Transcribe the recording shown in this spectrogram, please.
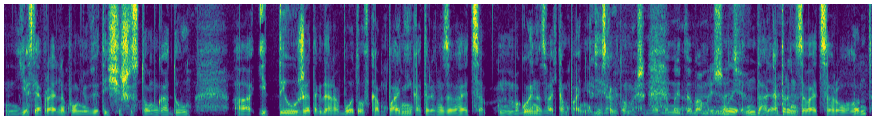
если я правильно помню, в 2006 году. Э, и ты уже тогда работал в компании, которая называется... Могу я назвать компанию здесь, да. как думаешь? Я думаю, это вам решать. Ну, да, да, которая называется Roland.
